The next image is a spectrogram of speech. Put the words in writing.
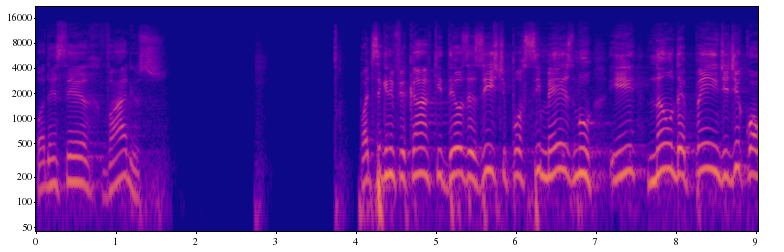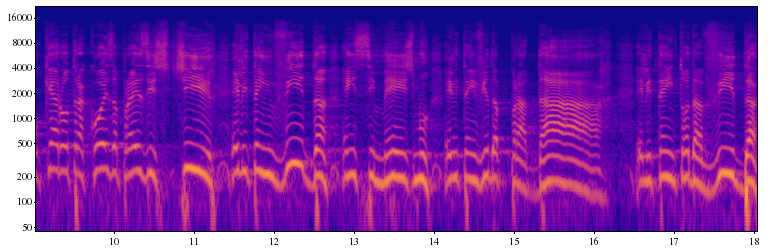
podem ser vários. Pode significar que Deus existe por si mesmo e não depende de qualquer outra coisa para existir. Ele tem vida em si mesmo, ele tem vida para dar. Ele tem toda a vida,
